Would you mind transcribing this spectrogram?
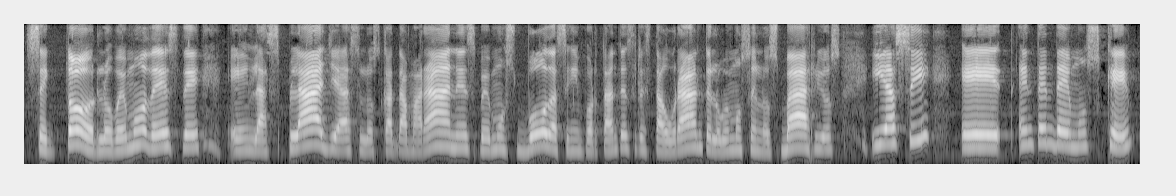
sector. Lo vemos desde en las playas, los catamaranes, vemos bodas en importantes restaurantes, lo vemos en los barrios y así entendemos que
